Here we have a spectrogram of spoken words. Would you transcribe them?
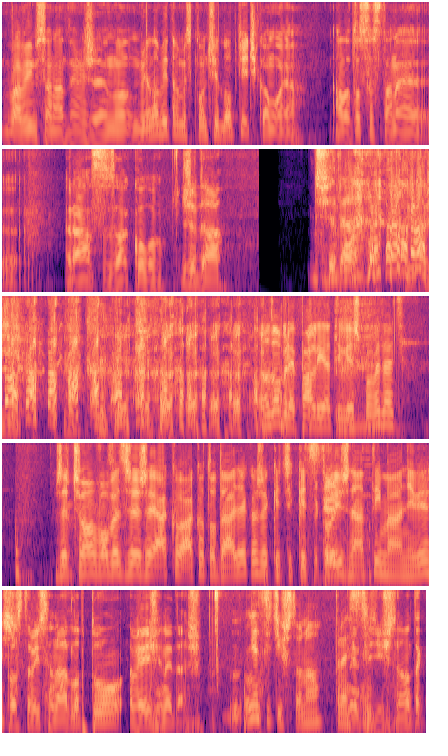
bavím sa nad tým, že no, mala by tam skončiť loptička moja. Ale to sa stane e, raz za kolo. Že dá. Teda. No dobre, Pali, a ty vieš povedať? Že čo, vôbec, že, že ako, ako to dať, akože keď, keď stojíš nad tým a nevieš? Postavíš sa nad loptu a vieš, že nedáš. Necítiš to, no, presne. Necítiš to, no tak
